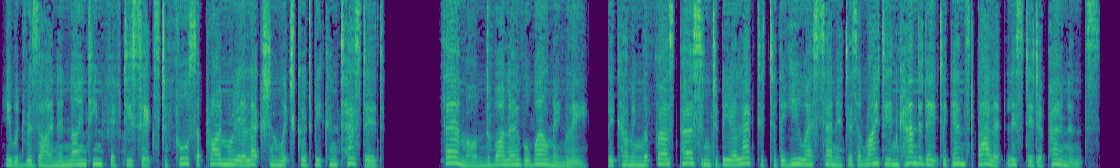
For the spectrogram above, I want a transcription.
he would resign in 1956 to force a primary election which could be contested. Thurmond won overwhelmingly, becoming the first person to be elected to the U.S. Senate as a write-in candidate against ballot-listed opponents.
